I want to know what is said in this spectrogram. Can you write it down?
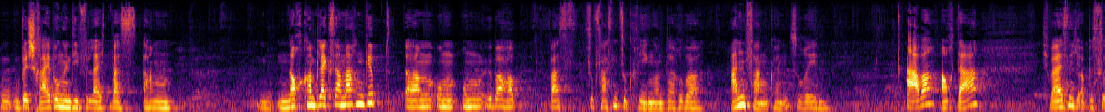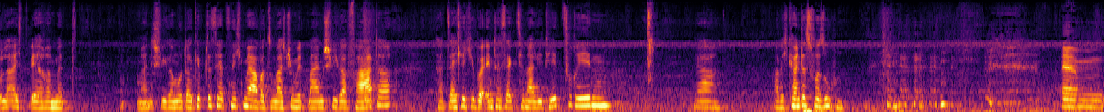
Beschreibungen, die vielleicht was ähm, noch komplexer machen gibt, ähm, um, um überhaupt was zu fassen zu kriegen und darüber anfangen können zu reden. Aber auch da ich weiß nicht, ob es so leicht wäre mit, meine Schwiegermutter gibt es jetzt nicht mehr, aber zum Beispiel mit meinem Schwiegervater tatsächlich über Intersektionalität zu reden. Ja, aber ich könnte es versuchen. ähm,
